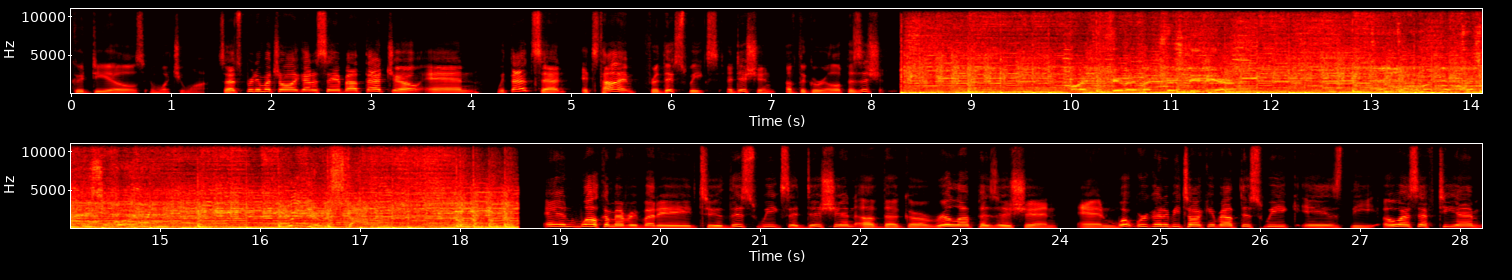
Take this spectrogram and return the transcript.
good deals and what you want. So that's pretty much all I got to say about that, Joe. And with that said, it's time for this week's edition of the Gorilla Position. I can feel electricity in the air. And welcome everybody to this week's edition of the Gorilla Position. And what we're going to be talking about this week is the OSFTM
